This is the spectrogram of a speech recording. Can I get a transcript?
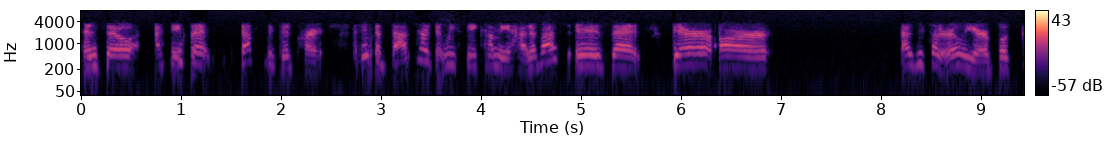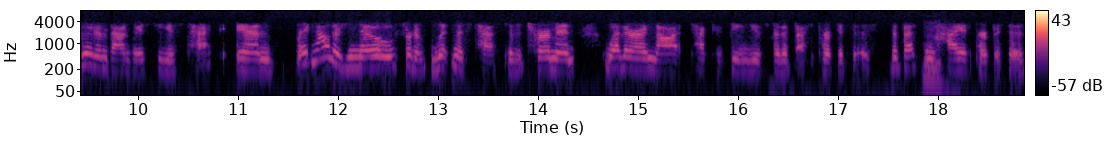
And so I think that that's the good part. I think the bad part that we see coming ahead of us is that there are, as we said earlier, both good and bad ways to use tech. And right now there's no sort of litmus test to determine whether or not tech is being used for the best purposes, the best mm. and hmm. highest purposes.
